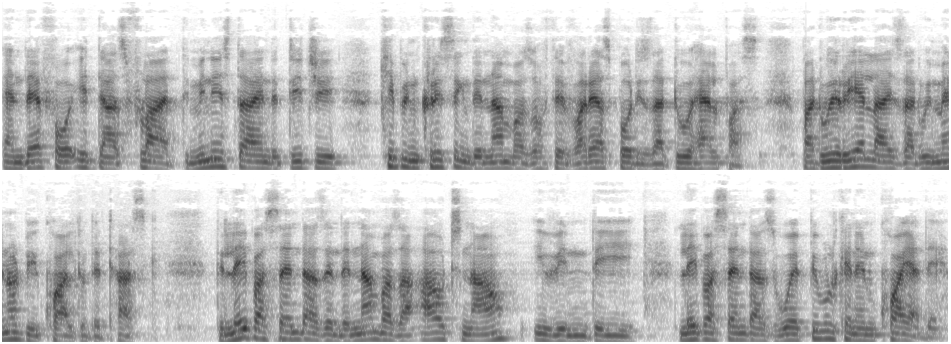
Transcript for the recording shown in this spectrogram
and therefore it does flood. The minister and the DG keep increasing the numbers of the various bodies that do help us, but we realize that we may not be equal to the task. The labor centers and the numbers are out now, even the labor centers where people can inquire there.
